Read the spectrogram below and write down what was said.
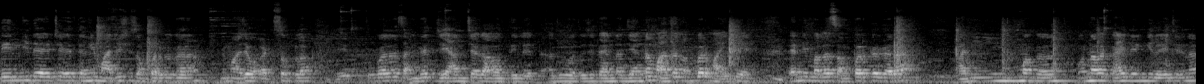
देणगी द्यायची आहे त्यांनी माझ्याशी संपर्क करा. मी माझ्या व्हॉट्सअपला तुम्हाला सांगत जे आमच्या गावातील आहेत आजूबाजूचे त्यांना ज्यांना माझा नंबर माहिती आहे त्यांनी मला संपर्क करा. आणि मग कोणाला काय देणगी द्यायची आहे ना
